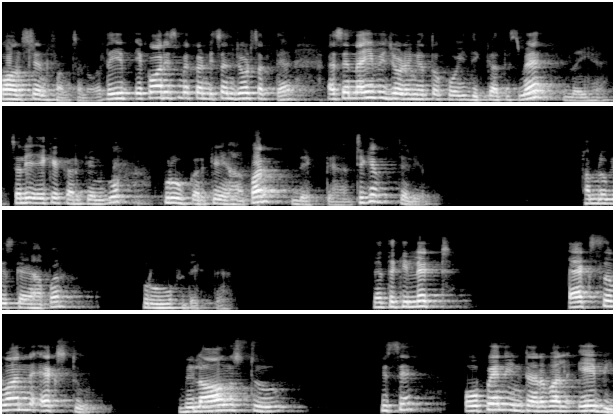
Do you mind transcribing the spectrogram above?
कांस्टेंट फ़ंक्शन होगा। तो ये एक और इसमें कंडीशन जोड़ सकते हैं। ऐसे नहीं भी जोड़ेंगे तो कोई दिक्कत इसमें नहीं है। चलिए एक एक करके इनको प्रूव करके यहाँ पर देखते हैं। ठीक है? चलिए। हम लोग इसका यहाँ पर प्रूफ देखते हैं। कहते कि let X one X two belongs to किससे? Open interval A B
